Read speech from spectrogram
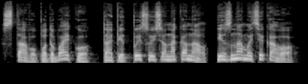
Став уподобайку та підписуйся на канал. І з нами цікаво.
